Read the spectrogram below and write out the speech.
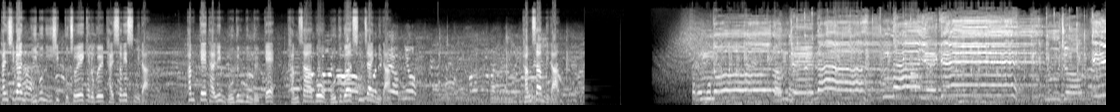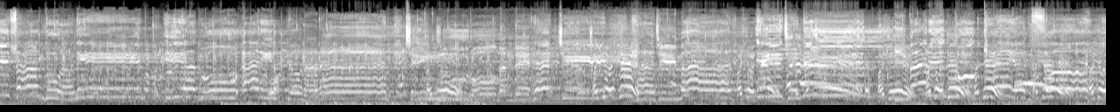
1시간 2분 29초의 기록을 달성했습니다. 함께 달린 모든 분들께 감사하고 모두가 승자입니다. 감사합니다. 넌 언제나 나에게 우정 이상도 아닌 이하도 아닌 편안한 친구로만 대했지 하지만 이제는 이말은 꼭 해야겠어. 사실은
